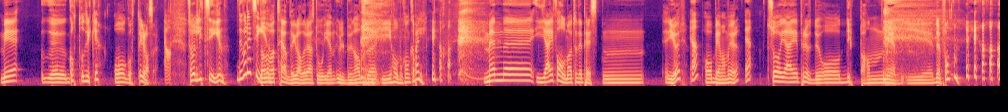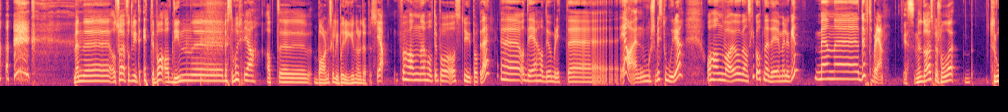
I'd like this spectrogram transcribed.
med øh, godt å drikke og godt i glasset. Ja. Så jeg var litt sigen Du var litt da sigen. det var 30 grader og jeg sto i en ullbunad øh, i Holmenkollen kapell. Men øh, jeg forholder meg til det presten gjør, Ja. og ber meg om å gjøre. Ja. Så jeg prøvde å dyppe han ned i døpefonten. Men eh, Og så har jeg fått vite etterpå av din eh, bestemor Ja. at eh, barnet skal ligge på ryggen når det døpes. Ja, for han holdt jo på å stupe oppi der, og det hadde jo blitt ja, en morsom historie. Og han var jo ganske godt nedi med luggen, men døpt ble han. Yes. Men da er spørsmålet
